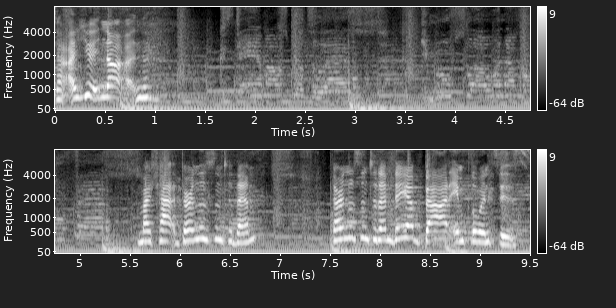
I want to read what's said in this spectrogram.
Are you, no, no. My chat, don't listen to them. Don't listen to them. They are bad influences.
